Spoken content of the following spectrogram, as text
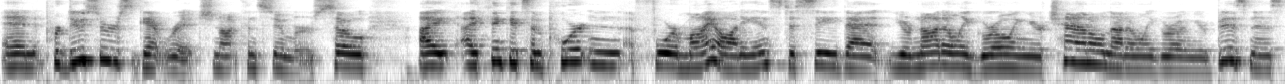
And producers get rich, not consumers. So I, I think it's important for my audience to see that you're not only growing your channel, not only growing your business,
